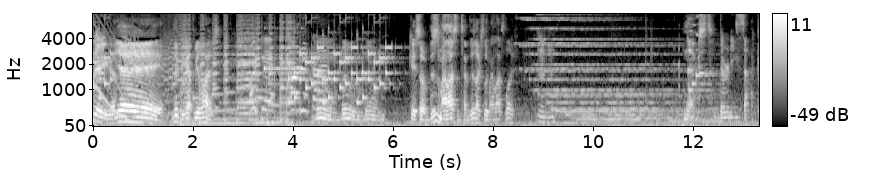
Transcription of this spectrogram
There you go. Yay! Look, we got three lives. Boom, boom, boom. Okay, so this is my last attempt. This is actually my last life. hmm Next. Dirty sock.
